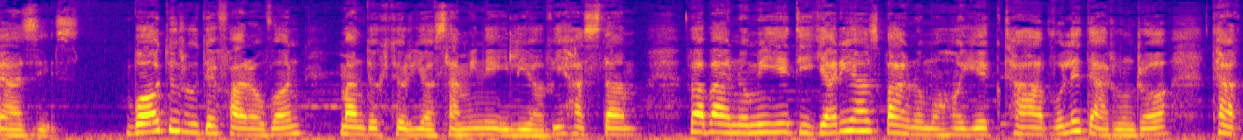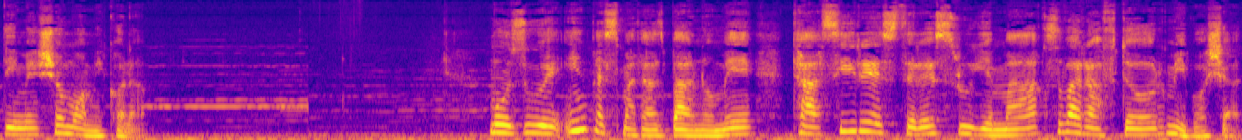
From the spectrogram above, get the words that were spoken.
عزیز با درود فراوان من دکتر یاسمین ایلیاوی هستم و برنامه دیگری از برنامه های تحول درون را تقدیم شما می کنم موضوع این قسمت از برنامه تأثیر استرس روی مغز و رفتار می باشد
